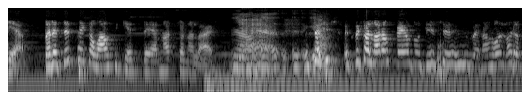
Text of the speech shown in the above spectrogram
Yeah. But it did take a while to get there, I'm not gonna lie. No, uh, uh, It yeah. took- it took a lot of failed auditions and a whole lot of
